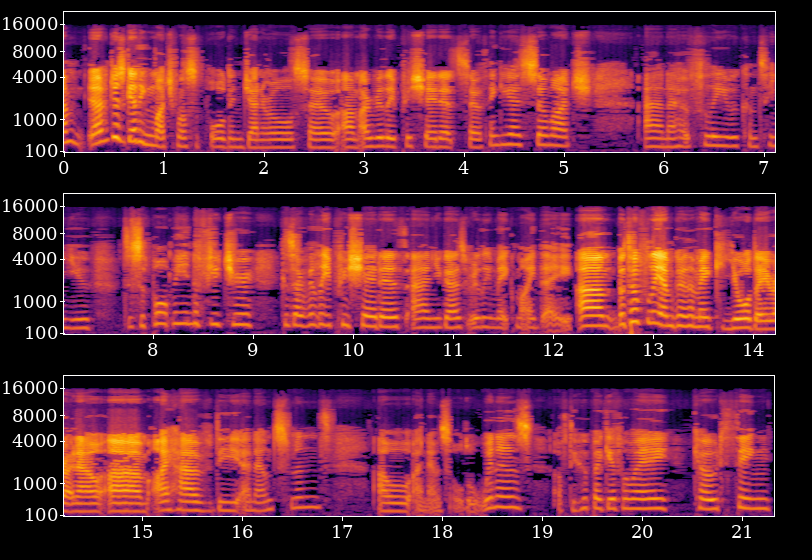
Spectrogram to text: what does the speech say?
I'm I'm just getting much more support in general, so um, I really appreciate it. So thank you guys so much and uh, hopefully you will continue to support me in the future because I really appreciate it and you guys really make my day. Um, but hopefully I'm gonna make your day right now. Um, I have the announcement. I will announce all the winners of the Hoopa giveaway code thing,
